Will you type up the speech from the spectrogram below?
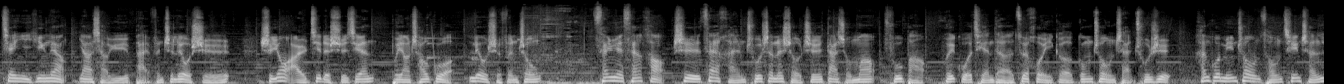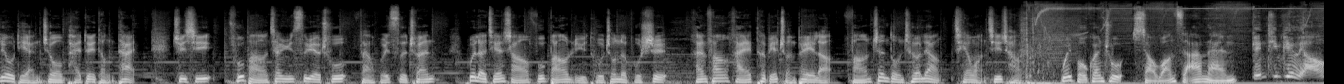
建议音量要小于百分之六十；使用耳机的时间不要超过六十分钟。三月三号是在韩出生的首只大熊猫福宝回国前的最后一个公众展出日，韩国民众从清晨六点就排队等待。据悉，福宝将于四月初返回四川。为了减少福宝旅途中的不适，韩方还特别准备了防震动车辆前往机场。微博关注小王子阿南，边听边聊，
